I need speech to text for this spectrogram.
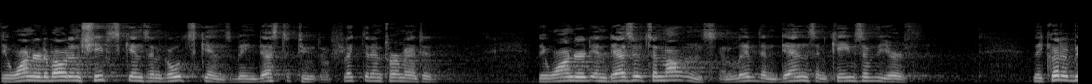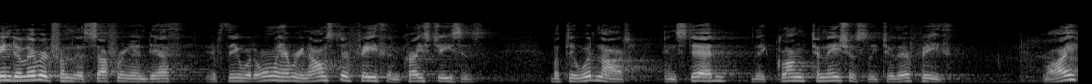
They wandered about in sheepskins and goatskins, being destitute, afflicted, and tormented. They wandered in deserts and mountains, and lived in dens and caves of the earth. They could have been delivered from this suffering and death if they would only have renounced their faith in Christ Jesus. But they would not. Instead, they clung tenaciously to their faith. Why?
